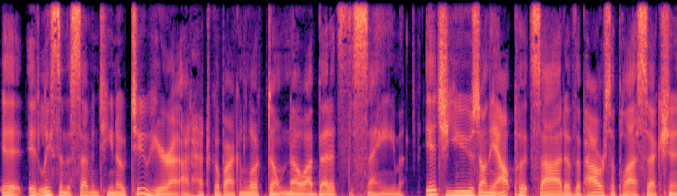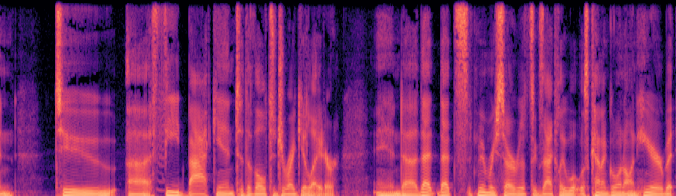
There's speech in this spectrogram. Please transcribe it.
it at least in the 1702 here, I'd have to go back and look. Don't know. I bet it's the same it's used on the output side of the power supply section to uh, feed back into the voltage regulator. And uh, that that's memory serves. That's exactly what was kind of going on here. But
